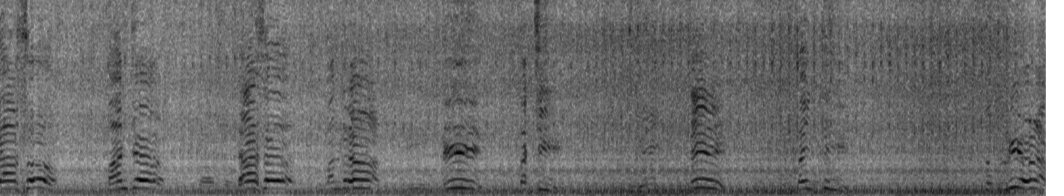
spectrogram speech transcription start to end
400 5 10 15 20 25 30 35 ਸੁਣੀ ਹੋਣਾ।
